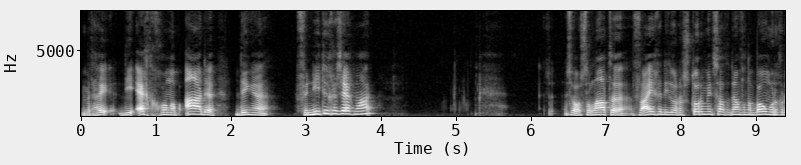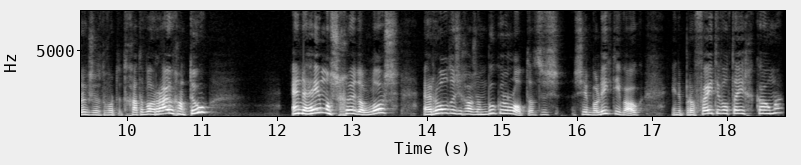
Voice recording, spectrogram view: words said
Met die echt gewoon op aarde dingen vernietigen, zeg maar. Zoals de late vijgen die door een stormwind zaten dan van een boom worden gerukt. Dus het, wordt, het gaat er wel ruig aan toe. En de hemel schudde los en rolde zich als een boekrol op. Dat is symboliek die we ook in de profeten wel tegenkomen.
